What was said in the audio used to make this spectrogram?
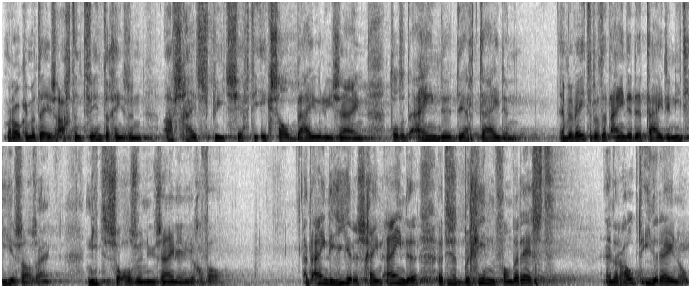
Maar ook in Matthäus 28 in zijn afscheidsspeech zegt hij: Ik zal bij jullie zijn tot het einde der tijden. En we weten dat het einde der tijden niet hier zal zijn. Niet zoals we nu zijn in ieder geval. Het einde hier is geen einde, het is het begin van de rest. En daar hoopt iedereen op.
